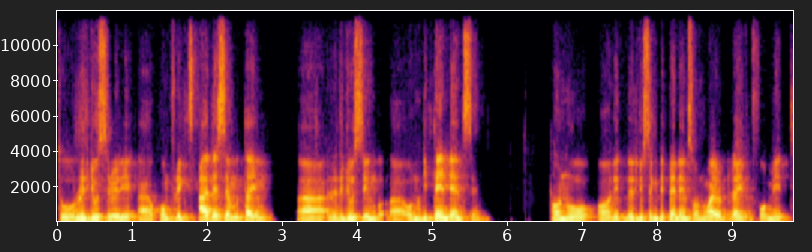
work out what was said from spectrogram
to reduce really uh, conflicts at the same time uh, reducing uh, on dependency on uh, reducing dependence on wildlife for meat.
